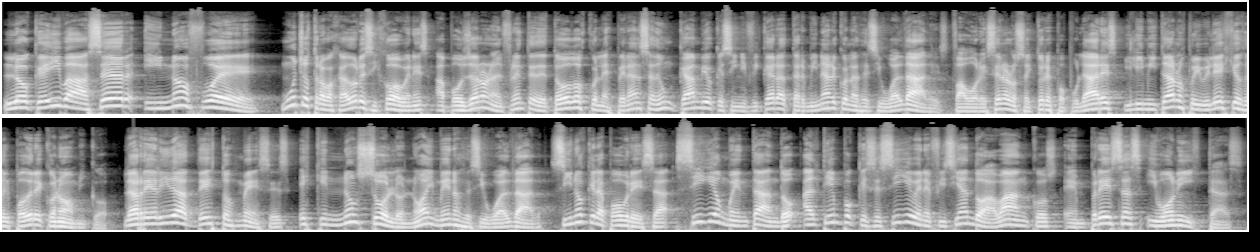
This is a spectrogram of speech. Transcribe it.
Lo que iba a hacer y no fue. Muchos trabajadores y jóvenes apoyaron al frente de todos con la esperanza de un cambio que significara terminar con las desigualdades, favorecer a los sectores populares y limitar los privilegios del poder económico. La realidad de estos meses es que no solo no hay menos desigualdad, sino que la pobreza sigue aumentando al tiempo que se sigue beneficiando a bancos, empresas y bonistas.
